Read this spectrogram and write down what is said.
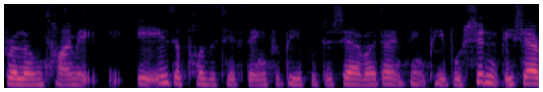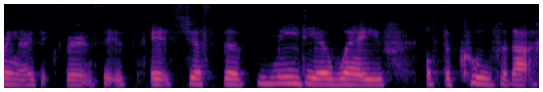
for a long time it, it is a positive thing for people to share i don't think people shouldn't be sharing those experiences it's just the media wave of the call for that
